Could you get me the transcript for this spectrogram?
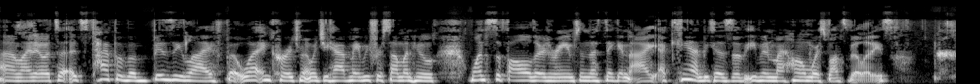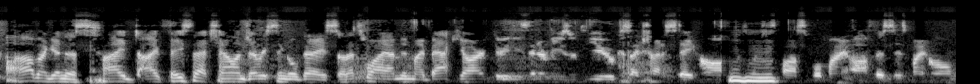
Um, I know it's a it's type of a busy life, but what encouragement would you have maybe for someone who wants to follow their dreams and they're thinking, "I, I can't because of even my home responsibilities. Oh my goodness. I, I face that challenge every single day. So that's why I'm in my backyard doing these interviews with you because I try to stay home mm-hmm. as much as possible. My office is my home.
